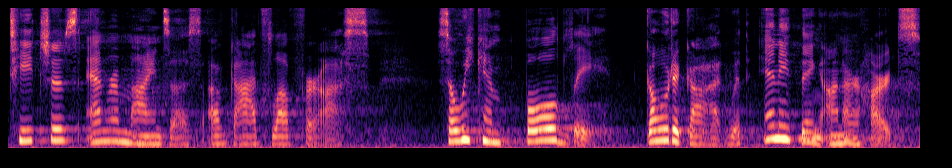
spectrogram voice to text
teaches and reminds us of God's love for us, so we can boldly go to God with anything on our hearts,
